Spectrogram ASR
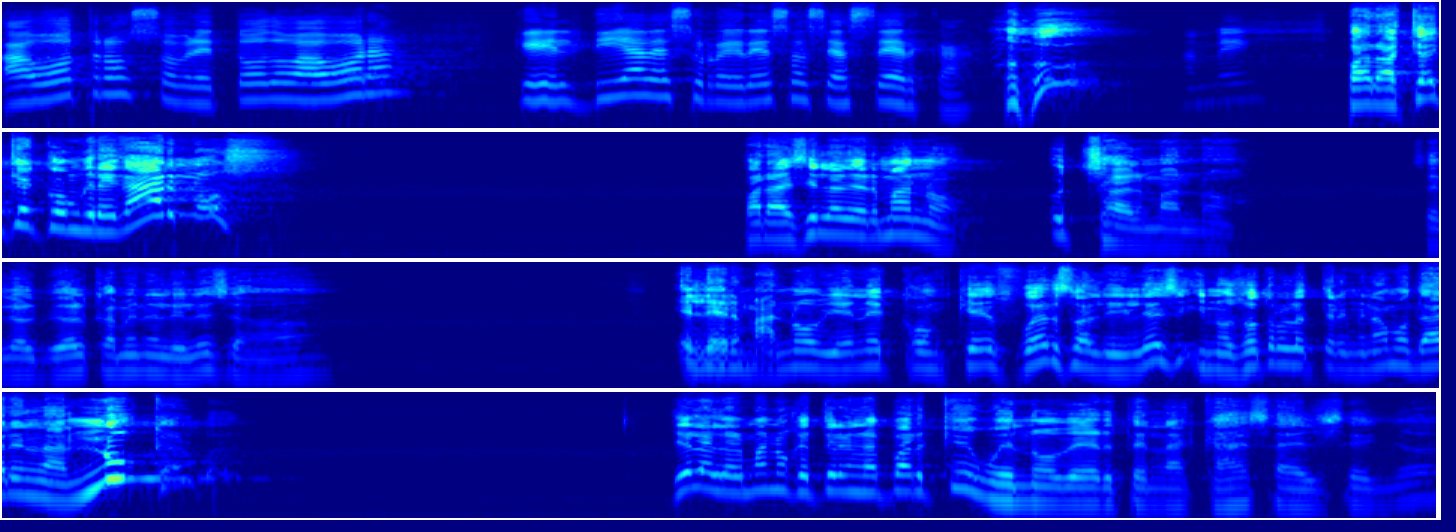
a otros, sobre todo ahora que el día de su regreso se acerca. ¿Para qué hay que congregarnos? Para decirle al hermano, ucha hermano, se le olvidó el camino en la iglesia. ¿ah? El hermano viene con qué esfuerzo a la iglesia y nosotros le terminamos de dar en la nuca. Hermano. Dile al hermano que tiene en la par, qué bueno verte en la casa del Señor.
